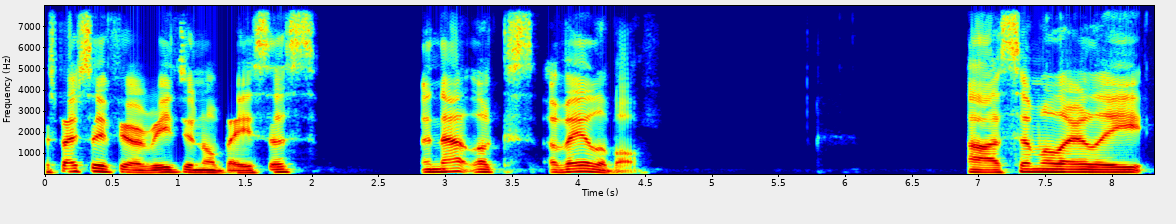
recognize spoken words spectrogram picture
especially if you're a regional basis. And that looks available. Uh, similarly,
